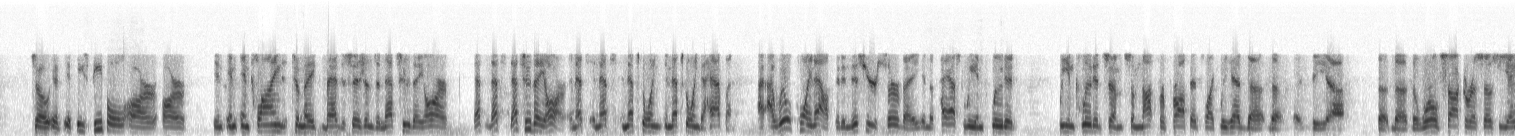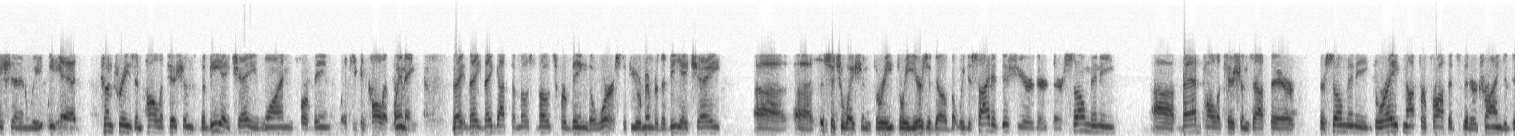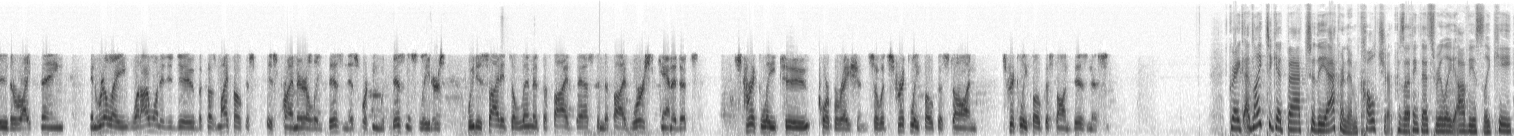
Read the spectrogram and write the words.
So if, if these people are, are in, in, inclined to make bad decisions and that's who they are, that, that's, that's who they are. And that's, and that's, and that's going, and that's going to happen. I, I will point out that in this year's survey, in the past, we included we included some some not for profits, like we had the the the, uh, the the the World Soccer Association, and we we had countries and politicians. The FIFA won for being, if you can call it winning. They they they got the most votes for being the worst. If you remember the FIFA uh, uh, situation three three years ago, but we decided this year there there's so many uh, bad politicians out there. There's so many great not-for-profits that are trying to do the right thing. And really, what I wanted to do, because my focus is primarily business, working with business leaders, we decided to limit the five best and the five worst candidates strictly to corporations. So it's strictly focused on strictly focused on business. Greg, I'd like to get back to the acronym culture because I think that's really obviously key.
